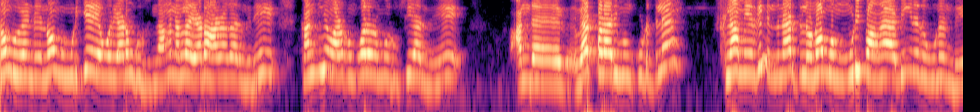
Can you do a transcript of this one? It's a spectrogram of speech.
நோம்பு வேண்டிய நோம்பு முடிக்க ஒரு இடம் கொடுத்துருந்தாங்க. நல்ல இடம் அழகா இருந்தது. கஞ்சியும் வழக்கம் போல ரொம்ப ருசியா இருந்தது. அந்த வேட்பாளர் அறிமுக கூட்டத்துல இஸ்லாமியர்கள் இந்த நேரத்துல நோம்பு முடிப்பாங்க அப்படிங்கறத உணர்ந்து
